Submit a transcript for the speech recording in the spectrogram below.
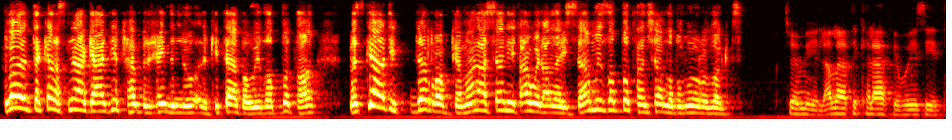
فبعد الذكاء الاصطناعي قاعد يفهم الحين إنه الكتابة ويضبطها بس قاعد يتدرب كمان عشان يتعود على الاجسام ويضبطها إن شاء الله بمرور الوقت. جميل. الله يعطيك العافية أبو يزيد.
